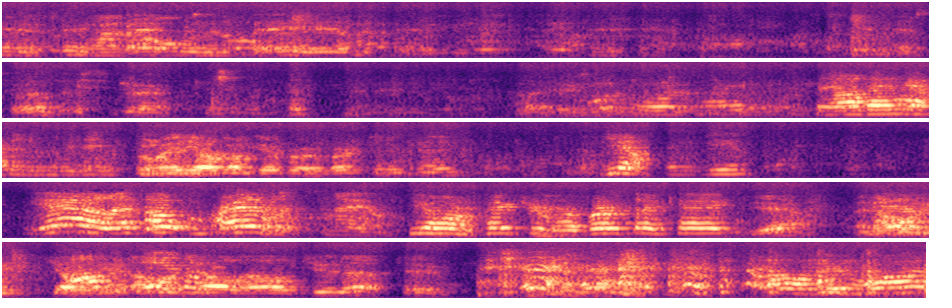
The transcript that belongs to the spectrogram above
and took back to the bed. And this other struck him. All that happened within two Lorraine, weeks. y'all gonna give her a birthday cake? Yeah. Thank you. Yeah, let's open presents now. You want a picture of her birthday cake? Yeah, and all y'all, all y'all all chewed up too. Oh, there's one.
